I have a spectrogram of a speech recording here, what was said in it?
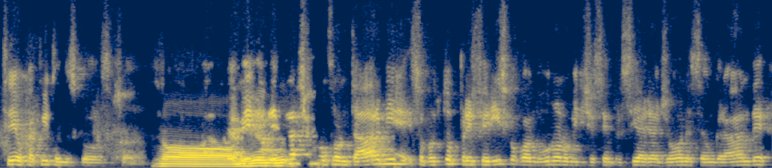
sì, ho capito il discorso. Cioè. No, a, me, mi... piace confrontarmi e soprattutto preferisco quando uno non mi dice sempre sì, hai ragione, sei un grande,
